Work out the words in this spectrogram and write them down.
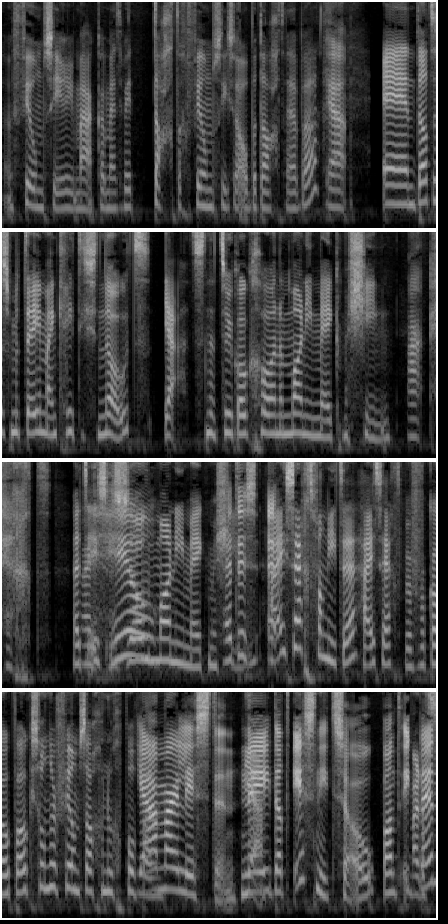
een filmserie maken met weer 80 films die ze al bedacht hebben. Ja, En dat is meteen mijn kritische noot. Ja, het is natuurlijk ook gewoon een money make machine. maar echt. Het Hij is is heel- zo'n money make machine. Het is- Hij zegt van niet, hè? Hij zegt we verkopen ook zonder films al genoeg poppen. Ja, maar listen. Nee, Ja. dat is niet zo. Want ik Maar ben. dat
